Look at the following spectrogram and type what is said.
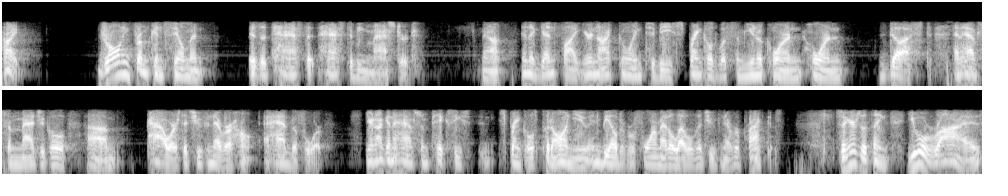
All right. Drawing from concealment is a task that has to be mastered. Now, in a gunfight, you're not going to be sprinkled with some unicorn horn dust and have some magical um, powers that you've never ho- had before. You're not going to have some pixie sprinkles put on you and be able to perform at a level that you've never practiced. So here's the thing. You will rise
